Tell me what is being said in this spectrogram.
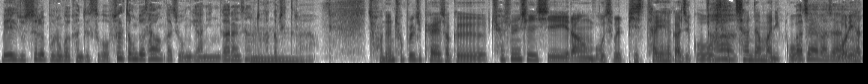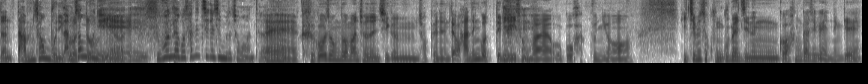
매일 뉴스를 보는 걸 견딜 수가 없을 정도의 상황까지 온 게 아닌가라는 생각도 음. 가끔씩 들어요. 저는 촛불 집회에서 그 최순실 씨랑 모습을 비슷하게 해가지고 아, 셔츠 한 장만 입고 맞아요, 맞아요. 머리 하던 남성분이 남성분이에요. 예. 예. 그분하고 사진 찍으신 분들 정말 많더라고요. 네, 그거 정도만 저는 지금 접했는데 많은 것들이 정말 오고 갔군요. 이쯤에서 궁금해지는 거 한 가지가 있는 게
